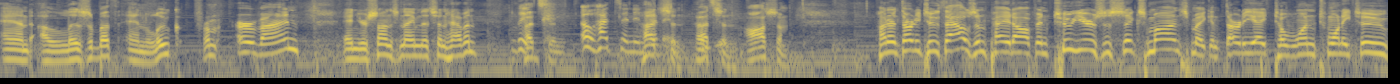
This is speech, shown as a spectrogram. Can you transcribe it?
and Elizabeth and Luke from Irvine. And your son's name that's in heaven? Luke. Hudson. Oh, Hudson in Hudson. heaven. Hudson. Hudson. Awesome. 132,000 paid off in 2 years and 6 months, making 38 to 122.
